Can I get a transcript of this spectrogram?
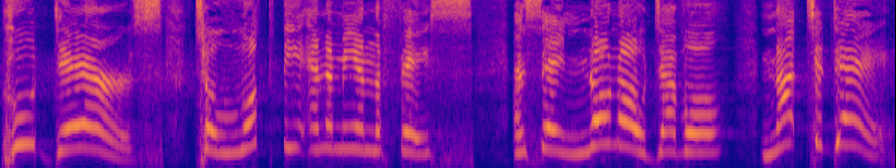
Who dares to look the enemy in the face and say, No, no, devil, not today.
